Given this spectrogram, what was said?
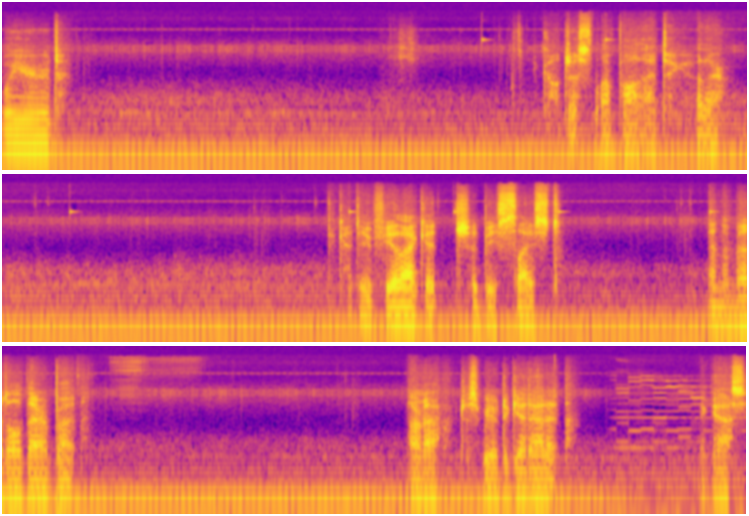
Weird. I'll just lump all that together. I think I do feel like it should be sliced in the middle there, but I don't know, just weird to get at it, I guess.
